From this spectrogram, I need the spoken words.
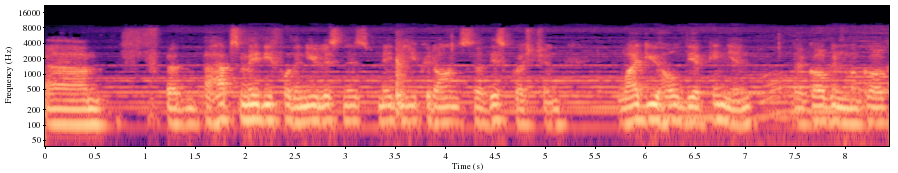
Um, but perhaps maybe for the new listeners, maybe you could answer this question. Why do you hold the opinion that Gog and Magog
